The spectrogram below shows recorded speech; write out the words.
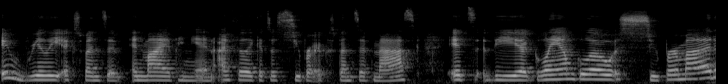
a really expensive, in my opinion. I feel like it's a super expensive mask. It's the Glam Glow Super Mud.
